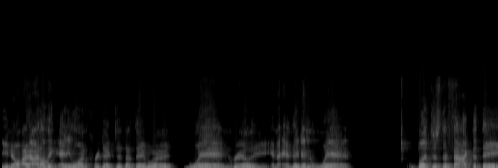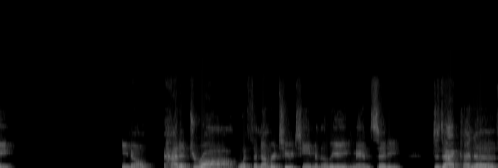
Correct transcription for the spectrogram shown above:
you know, I, I don't think anyone predicted that they would win really, and and they didn't win. But does the fact that they, you know, had a draw with the number two team in the league, Man City, does that kind of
